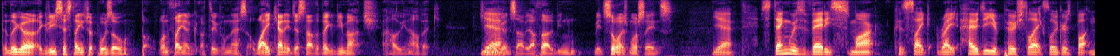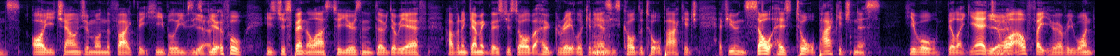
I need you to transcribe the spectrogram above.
Then Luger agrees to Sting's proposal, but one thing I, I took from this, why can't he just have the big rematch at Halloween Havoc? Yeah. Luger and Savage. I thought it'd been made so much more sense. Yeah, Sting was very smart because, like, right, how do you push Lex Luger's buttons? Oh, you challenge him on the fact that he believes he's Yeah. beautiful. He's just spent the last two years in the WWF having a gimmick that's just all about how great looking he Mm-hmm. is. He's called the total package. If you insult his total packageness, he will be like, yeah, do you know what? I'll fight whoever you want.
